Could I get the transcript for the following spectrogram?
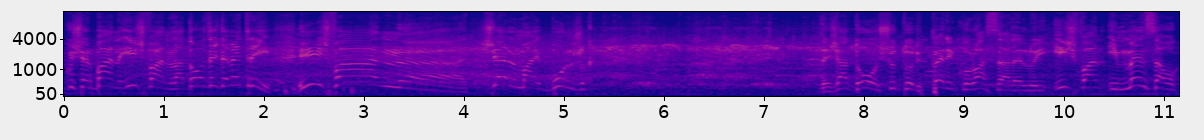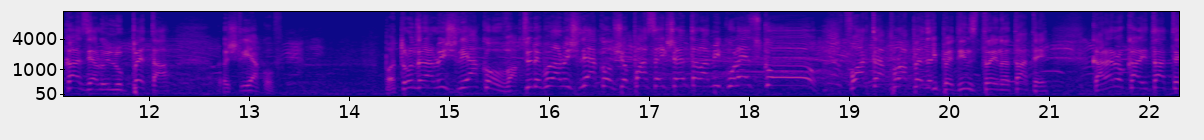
Cu Șerban, Ișfan la 20 de metri. Ișfan, cel mai bun jucător. Deja două șuturi periculoase ale lui Ișfan, imensa ocazia lui Lupeta, Șliacov. Pătrunderea lui Șliacov, acțiune bună a lui Șliacov și o pasă excelentă la Miculescu! Foarte aproape de pe din străinătate, care are o calitate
